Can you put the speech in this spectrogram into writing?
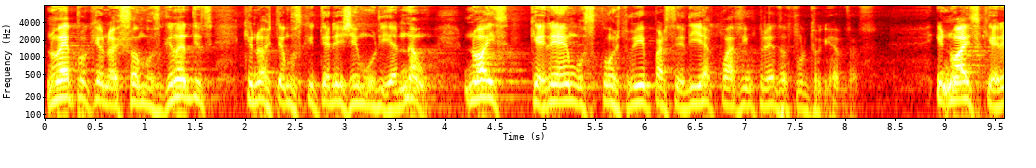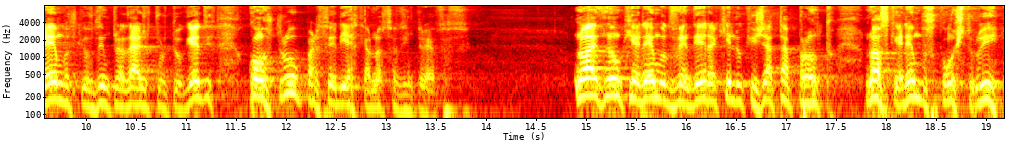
Não é porque nós somos grandes que nós temos que ter hegemonia. Não. Nós queremos construir parceria com as empresas portuguesas. E nós queremos que os empresários portugueses construam parcerias com as nossas empresas. Nós não queremos vender aquilo que já está pronto. Nós queremos construir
